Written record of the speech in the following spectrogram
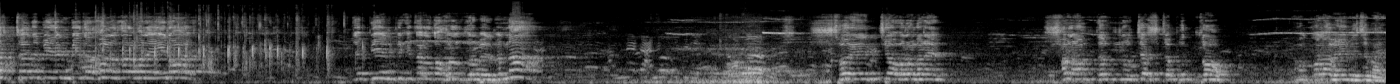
অর্থাৎ বিএনপি দখল করে মানে এই নয় যে বিএনপিকে তারা দখল করবে, না। শহীদ জ্যেষ্ঠ পুত্র গলা গেছে ভাই।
